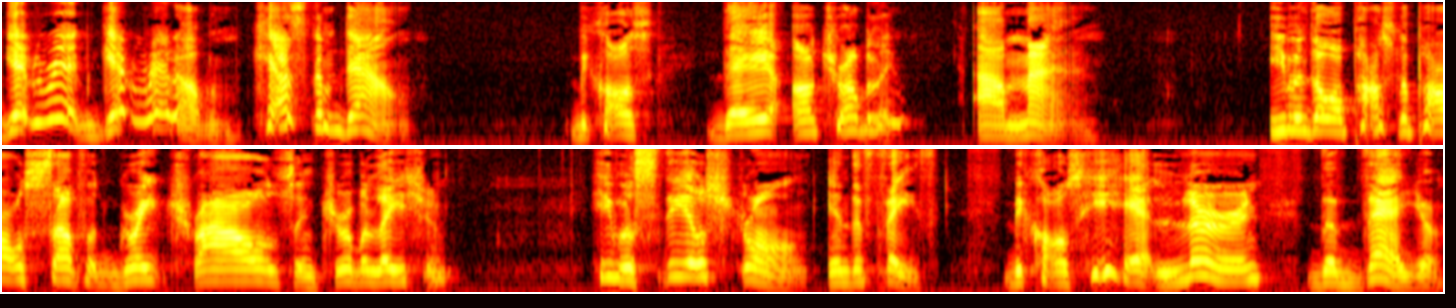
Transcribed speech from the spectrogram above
Get rid, get rid of them. Cast them down because they are troubling our mind. Even though Apostle Paul suffered great trials and tribulation, he was still strong in the faith because he had learned the value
